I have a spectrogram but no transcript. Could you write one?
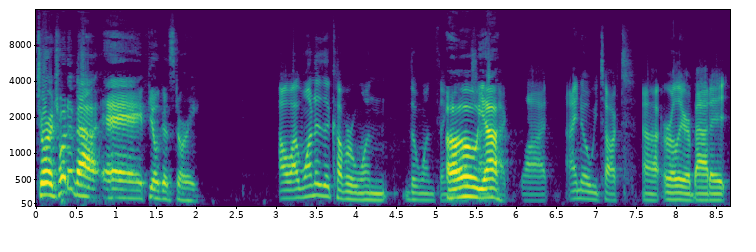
George, what about a feel good story? Oh, I wanted to cover one the one thing. Oh yeah, plot. I know we talked uh, earlier about it.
